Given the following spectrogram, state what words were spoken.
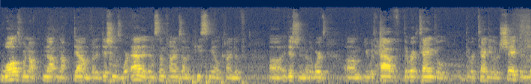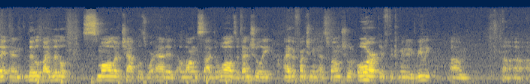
walls were not, not knocked down, but additions were added, and sometimes on a piecemeal kind of uh, addition. In other words, um, you would have the rectangle, the rectangular shape, and, li- and little by little, smaller chapels were added alongside the walls, eventually either functioning as Frauenschule, or if the community really um, uh, uh,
